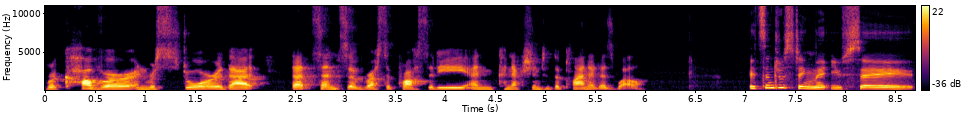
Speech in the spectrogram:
recover and restore that that sense of reciprocity and connection to the planet as well. It's interesting that you say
